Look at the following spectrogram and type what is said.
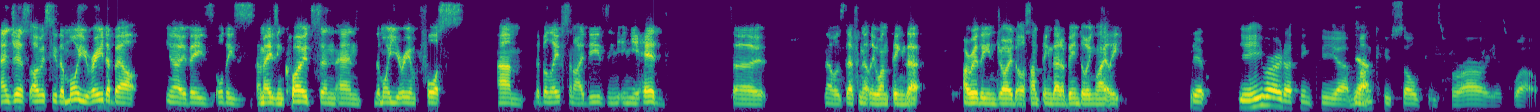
and just obviously, the more you read about you know these all these amazing quotes and and the more you reinforce um, the beliefs and ideas in, in your head so that was definitely one thing that i really enjoyed or something that i've been doing lately Yep. Yeah, he wrote, I think, the uh, Yeah. monk who sold his Ferrari as well.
